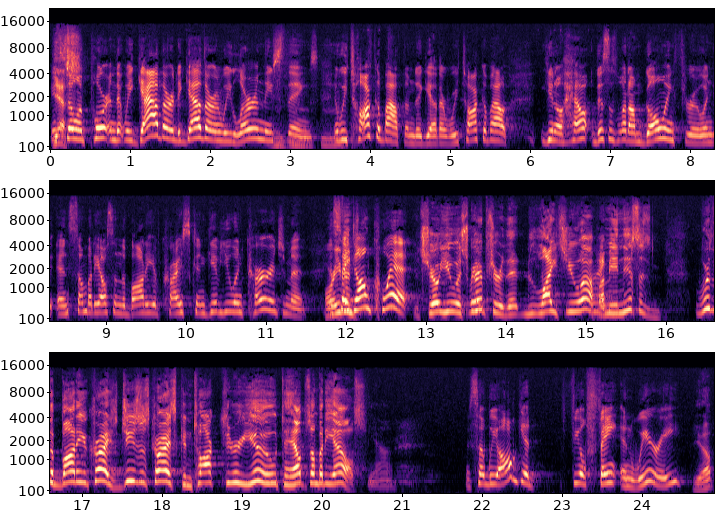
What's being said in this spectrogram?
it's yes. so important that we gather together and we learn these mm-hmm. things mm-hmm. and we talk about them together. We talk about you know, how, this is what I'm going through, and, and somebody else in the body of Christ can give you encouragement or even say, don't quit. Show you a scripture that lights you up. Right. I mean, this is, we're the body of Christ. Jesus Christ can talk through you to help somebody else. Yeah. So we all get, feel faint and weary. Yep.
